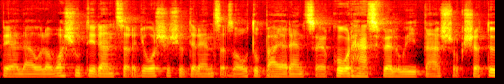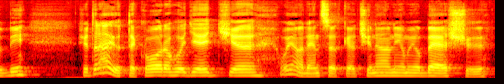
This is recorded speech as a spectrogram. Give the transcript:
például a vasúti rendszer, a gyorsvasúti rendszer, az autópálya rendszer, kórház felújítások, stb. És itt rájöttek arra, hogy egy olyan rendszert kell csinálni, ami a belső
